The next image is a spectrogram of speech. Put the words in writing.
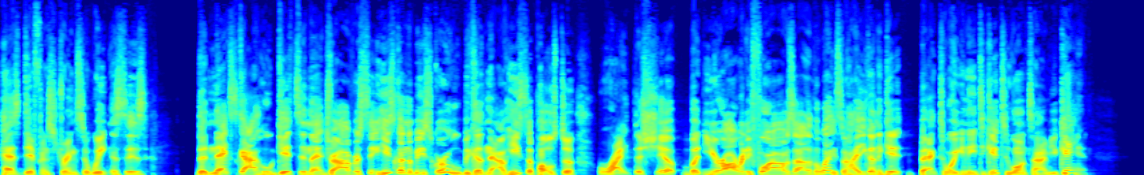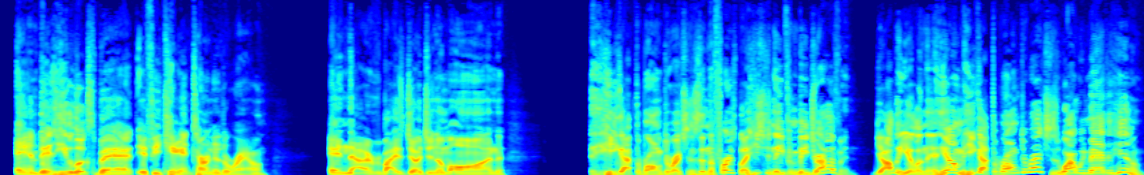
has different strengths and weaknesses, the next guy who gets in that driver's seat, he's going to be screwed because now he's supposed to right the ship, but you're already four hours out of the way. So how are you going to get back to where you need to get to on time? You can't. And then he looks bad if he can't turn it around. And now everybody's judging him on he got the wrong directions in the first place. He shouldn't even be driving. Y'all are yelling at him. He got the wrong directions. Why are we mad at him?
